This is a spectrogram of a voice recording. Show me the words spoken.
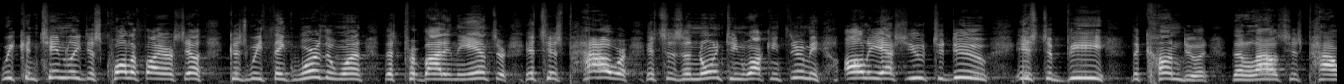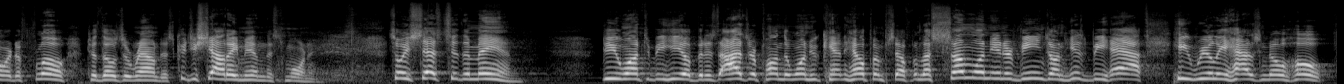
We continually disqualify ourselves because we think we're the one that's providing the answer. It's His power, it's His anointing walking through me. All He asks you to do is to be the conduit that allows His power to flow to those around us. Could you shout amen this morning? So He says to the man, do you want to be healed? But his eyes are upon the one who can't help himself. Unless someone intervenes on his behalf, he really has no hope.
